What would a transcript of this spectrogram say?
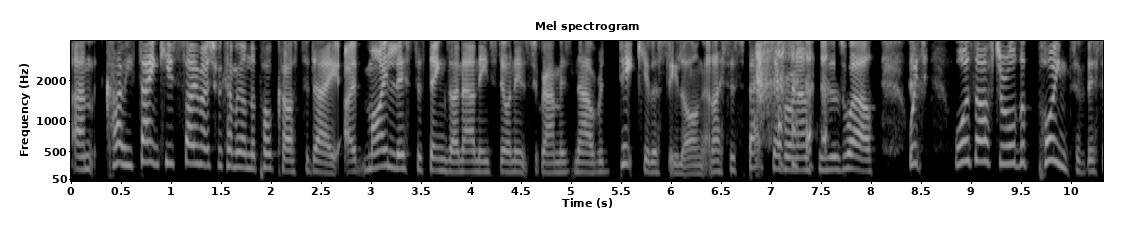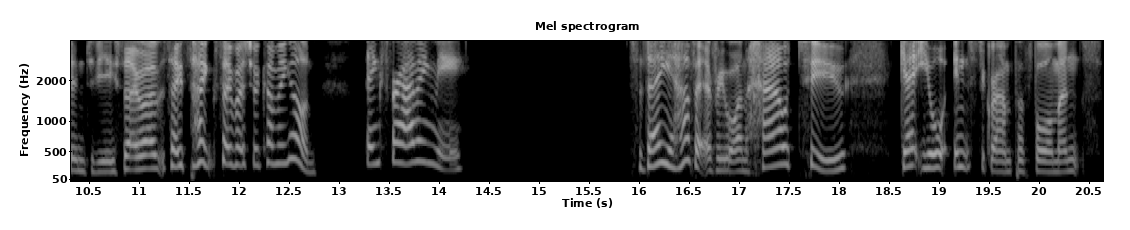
Um, Chloe, thank you so much for coming on the podcast today. I, my list of things I now need to do on Instagram is now ridiculously long, and I suspect everyone else's as well, which was, after all, the point of this interview. So, um, so thanks so much for coming on. Thanks for having me. So there you have it, everyone. How to get your Instagram performance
